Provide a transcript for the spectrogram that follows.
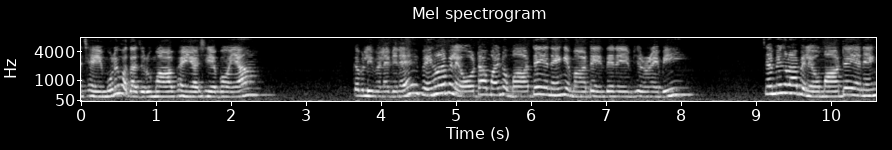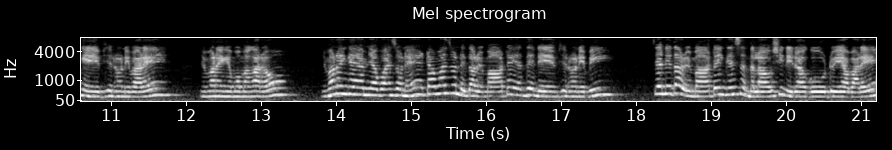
အချိန်မိုးလေဝသကြိုမှာဖန်ရရှိရပေါ်ရကပလီပင်လည်းပြင်းနေဘင်္ဂလားပင်လယ်အော်တောင်ပိုင်းတို့မှာတည့်ရနေငယ်မှာတည့်ရင်တင်းနေဖြစ်နေပြီကျန်မင်္ဂလာပင်လယ်အော်မှာတည့်ရနေငယ်ဖြစ်နေပါတယ်မြန်မာနိုင်ငံပေါ်မှာကတော့မြန်မာနိုင်ငံမြောက်ပိုင်းစွန်းနဲ့တောင်ပိုင်းစွန်းဒေသတွေမှာတည့်ရတင်းနေဖြစ်နေပြီကျန်ဒေသတွေမှာတိမ်ကင်းစင်တလောက်ရှိနေတာကိုတွေ့ရပါတယ်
